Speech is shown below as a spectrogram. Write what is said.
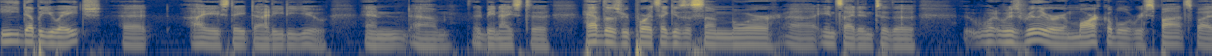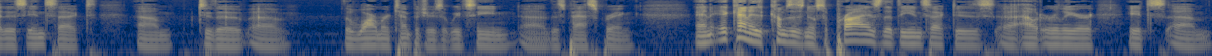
ewh at iastate.edu and um, it'd be nice to have those reports that gives us some more uh, insight into the what was really a remarkable response by this insect um, to the uh, the warmer temperatures that we've seen uh, this past spring. And it kind of comes as no surprise that the insect is uh, out earlier. Its um,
